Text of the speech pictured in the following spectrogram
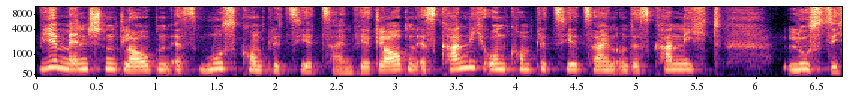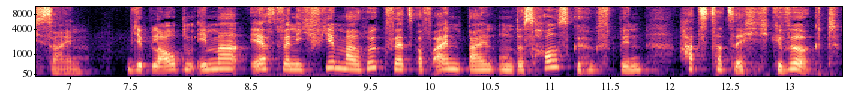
Wir Menschen glauben, es muss kompliziert sein. Wir glauben, es kann nicht unkompliziert sein und es kann nicht lustig sein. Wir glauben immer, erst wenn ich viermal rückwärts auf ein Bein um das Haus gehüpft bin, hat es tatsächlich gewirkt.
